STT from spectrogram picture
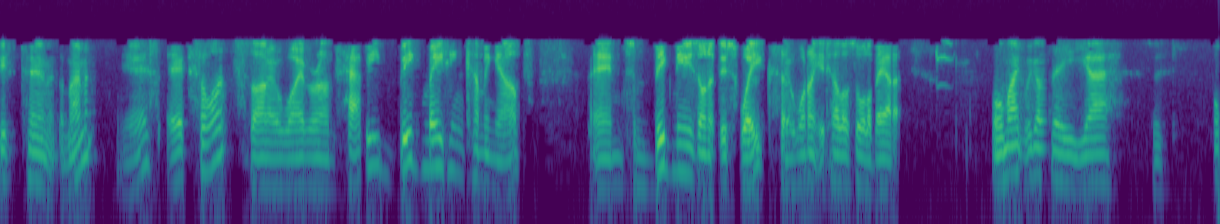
fifth term at the moment. Yes, excellent. So everyone's happy. Big meeting coming up and some big news on it this week. So why don't you tell us all about it? Well, mate, we got the, uh,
